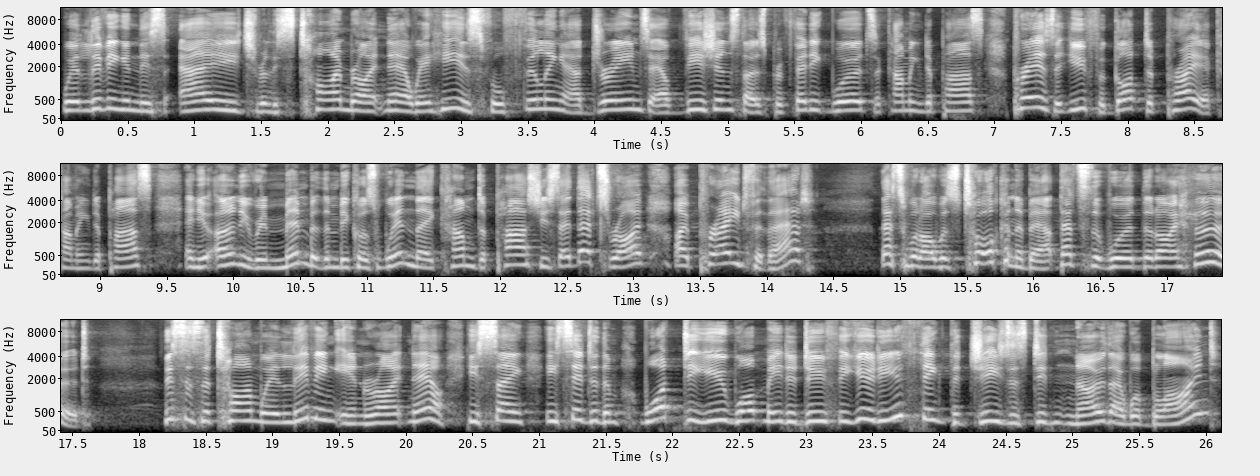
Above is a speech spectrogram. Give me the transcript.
We're living in this age, this time right now where He is fulfilling our dreams, our visions, those prophetic words are coming to pass. Prayers that you forgot to pray are coming to pass, and you only remember them because when they come to pass, you say, That's right, I prayed for that. That's what I was talking about. That's the word that I heard. This is the time we're living in right now. He's saying, He said to them, What do you want me to do for you? Do you think that Jesus didn't know they were blind?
